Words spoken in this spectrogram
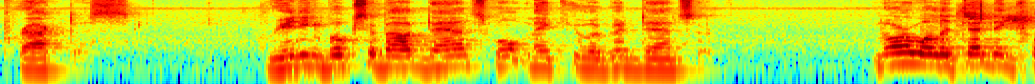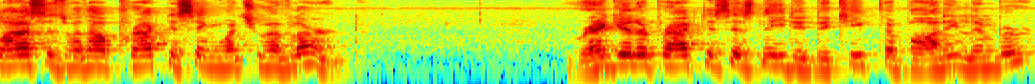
practice. Reading books about dance won't make you a good dancer, nor will attending classes without practicing what you have learned. Regular practice is needed to keep the body limber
